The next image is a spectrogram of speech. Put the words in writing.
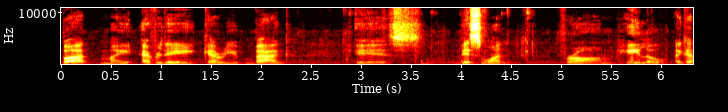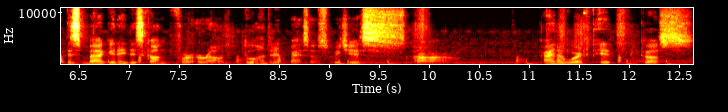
But my everyday carry bag is this one from Halo. I got this bag in a discount for around 200 pesos which is uh, kind of worth it because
